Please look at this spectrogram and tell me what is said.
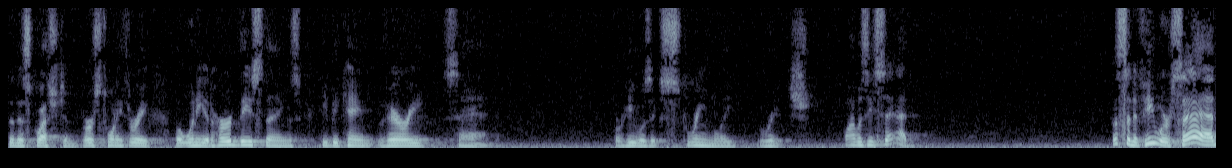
to this question? Verse 23 But when he had heard these things, he became very sad. for he was extremely rich. Why was he sad? Listen, if he were sad,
